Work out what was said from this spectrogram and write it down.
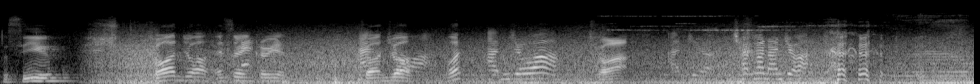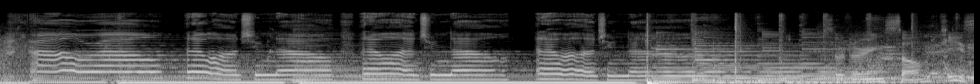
so see you. 좋아 안 좋아? Answer in Korean. 좋아 안 좋아? What? 안 좋아. 좋아. 안 좋아. 잠깐 안 좋아. Round, round, and I want you now, and I want you now, and I want you now. So ordering some teas.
